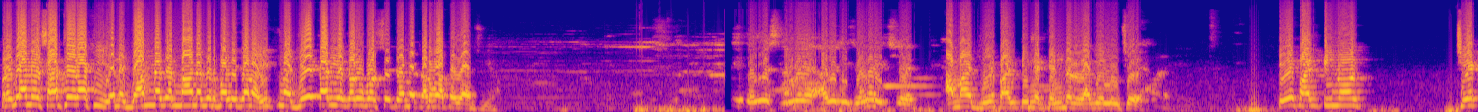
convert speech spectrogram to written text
પ્રજાને સાથે રાખી અને જામનગર મહાનગરપાલિકાના હિતમાં જે કાર્ય કરવું પડશે તે અમે કરવા તૈયાર છીએ. આવેલી જણાય છે. આમાં જે પાર્ટીને ટેન્ડર લાગેલું છે તે પાર્ટીનો ચેક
